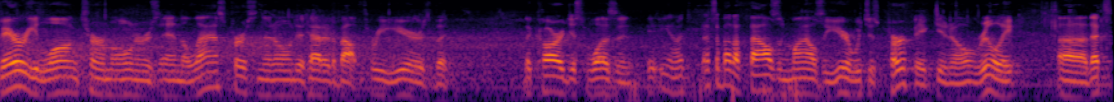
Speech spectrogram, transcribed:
very long-term owners, and the last person that owned it had it about three years, but the car just wasn't. You know, that's about a thousand miles a year, which is perfect. You know, really, uh, that's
